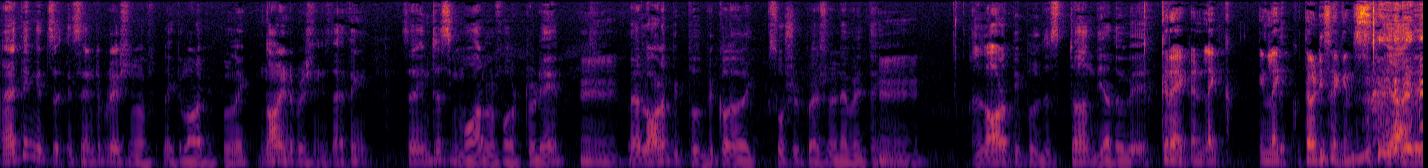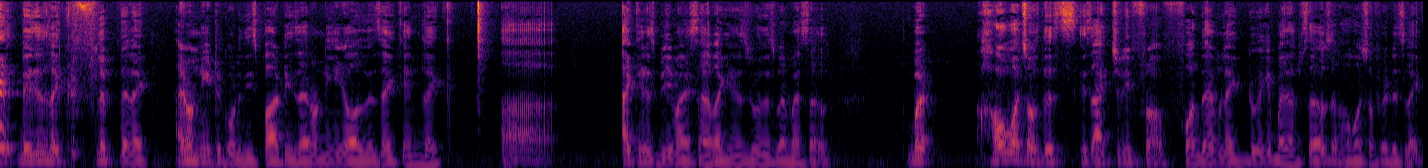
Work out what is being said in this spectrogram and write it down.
And I think it's a, it's an interpretation of like a lot of people like not interpretation. It's, I think it's an interesting model for today Hmm. where a lot of people because of, like social pressure and everything, Hmm. a lot of people just turn the other way. Correct, and like in like thirty seconds. yeah, they, they just like flip. They're like, I don't need to go to these parties. I don't need all this. I can like, uh, I can just be myself. I can just do this by myself. But how much of this is actually for for them like doing it by themselves, and how much of it is like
